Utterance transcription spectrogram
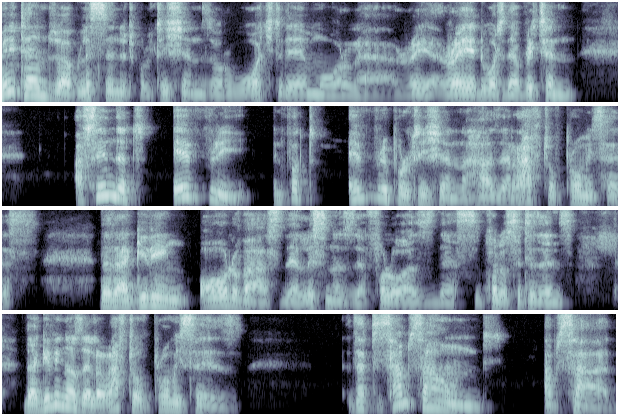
Many times we have listened to politicians or watched them or uh, re- read what they've written. I've seen that every, in fact, every politician has a raft of promises that are giving all of us, their listeners, their followers, their fellow citizens, they're giving us a raft of promises that some sound absurd,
